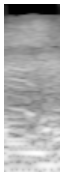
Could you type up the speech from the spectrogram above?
Yeah.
